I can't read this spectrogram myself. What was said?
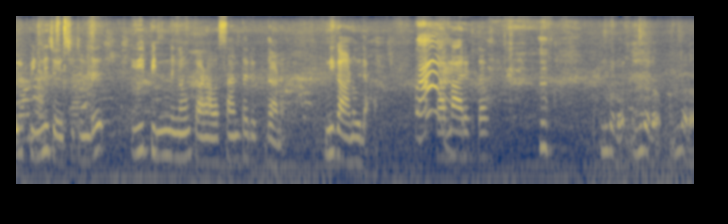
ഒരു പിന്ന് ചോദിച്ചിട്ടുണ്ട്. ഈ പിന്ന് നിങ്ങൾ കാണാം. അവസാനത്തെ ഒരു ഇതാണ്. ഇനി കാണൂല. കാരണം ആരെടുത്ത? എന്തോ എന്തോ എന്തോ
